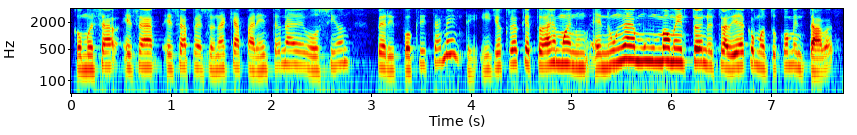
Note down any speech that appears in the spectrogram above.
como esa, esa, esa, persona que aparenta una devoción, pero hipócritamente. Y yo creo que todas hemos, en un, momento de nuestra vida, como tú comentabas,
